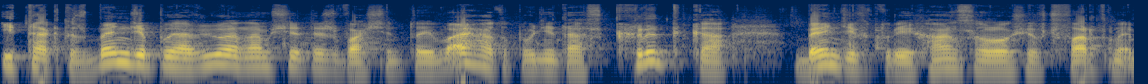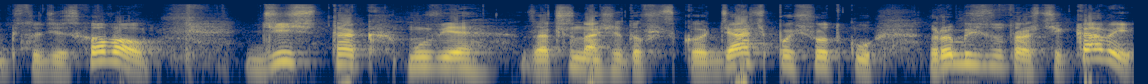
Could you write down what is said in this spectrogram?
i tak też będzie. Pojawiła nam się też właśnie tutaj wajcha, to pewnie ta skrytka będzie, w której Han Solo się w czwartym epizodzie schował. Dziś, tak mówię, zaczyna się to wszystko dziać po środku, robi się to coraz ciekawiej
